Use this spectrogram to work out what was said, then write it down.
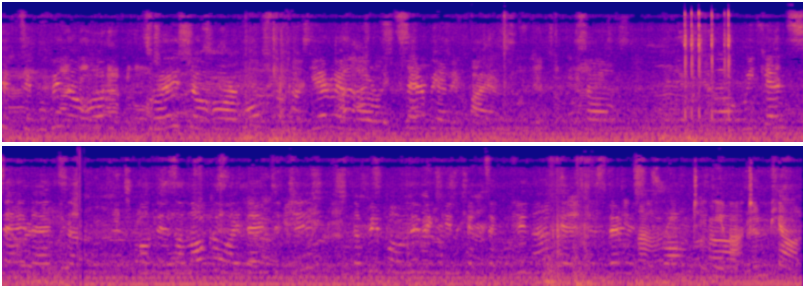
Herzegovina or Croatia or Austro-Hungarian or Serbian empires. So uh, we can say that uh, but as a local identity, the people living in Herzegovina has this very 啊 strong 这地方 uh, 真漂亮。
